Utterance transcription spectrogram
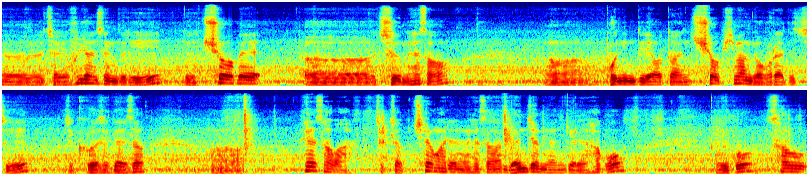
어, 저희 훈련생들이 취업에 어, 즈음해서 어, 본인들의 어떠한 취업 희망 여부라든지 이제 그것에 대해서 어, 회사와 직접 채용하려는 회사와 면접 연계를 하고 그리고 사후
